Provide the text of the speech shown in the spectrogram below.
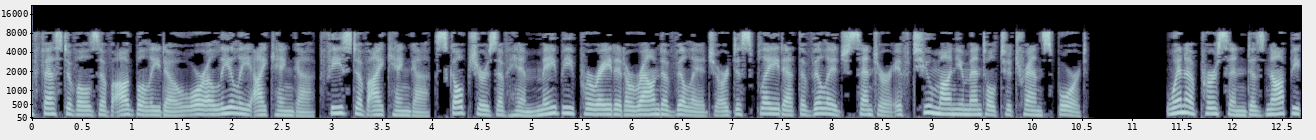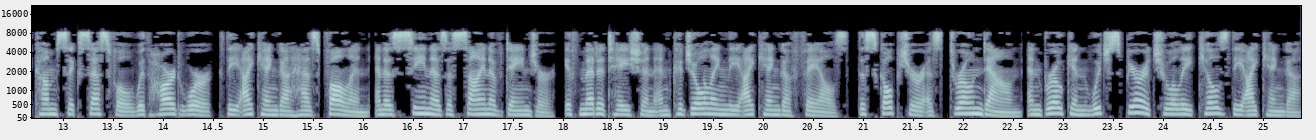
festivals of Ogbalito or Alili Ikenga, Feast of Ikenga sculptures of him may be paraded around a village or displayed at the village center if too monumental to transport. When a person does not become successful with hard work the ikenga has fallen and is seen as a sign of danger. If meditation and cajoling the ikenga fails, the sculpture is thrown down and broken which spiritually kills the ikenga.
